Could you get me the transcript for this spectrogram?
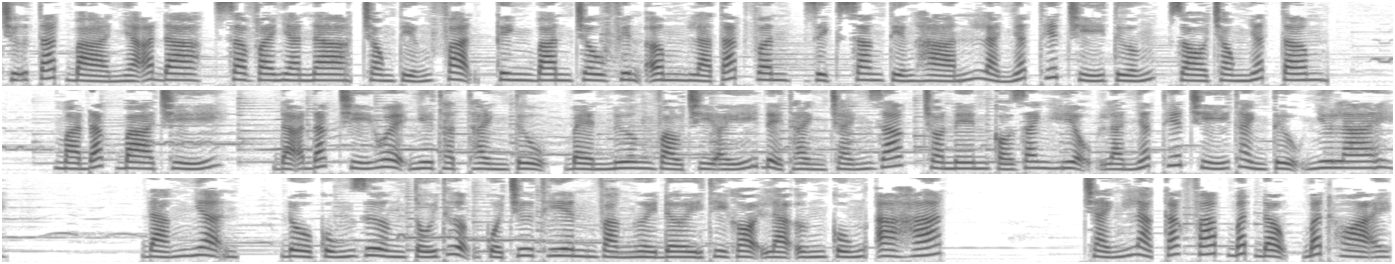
Chữ Tát Bà Nhã Đa, Savayana, trong tiếng Phạn, Kinh Ban Châu phiên âm là Tát Vân, dịch sang tiếng Hán là nhất thiết trí tướng, do trong nhất tâm. Mà đắc ba trí, đã đắc trí huệ như thật thành tựu, bèn nương vào trí ấy để thành tránh giác, cho nên có danh hiệu là nhất thiết trí thành tựu như lai. Đáng nhận, đồ cúng dường tối thượng của chư thiên và người đời thì gọi là ứng cúng A-hát. Tránh là các pháp bất động, bất hoại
